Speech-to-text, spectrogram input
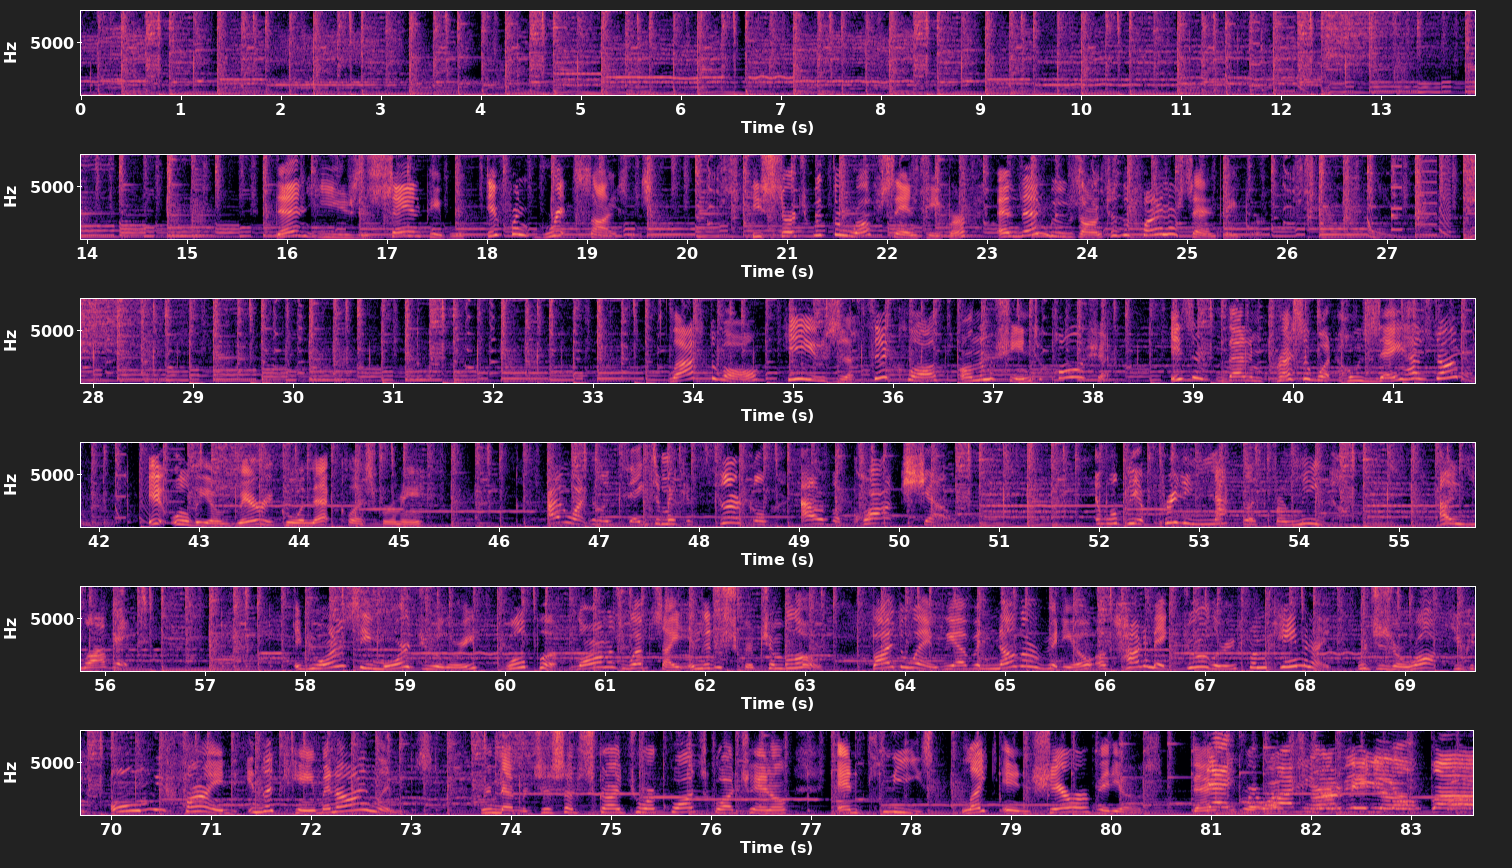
Then he uses sandpaper with different grit sizes. He starts with the rough sandpaper and then moves on to the finer sandpaper. Last of all, he uses a thick cloth on the machine to polish it. Isn't that impressive what Jose has done? It will be a very cool necklace for me. Want Jose to make a circle out of a conch shell. It will be a pretty necklace for me. I love it. If you want to see more jewelry, we'll put Launa's website in the description below. By the way, we have another video of how to make jewelry from Caymanite, which is a rock you can only find in the Cayman Islands. Remember to subscribe to our Quad Squad channel and please like and share our videos. Thanks, Thanks for watching our video. Bye.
